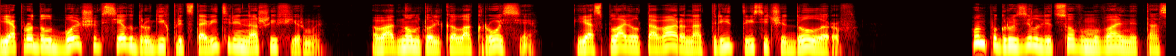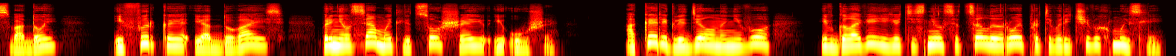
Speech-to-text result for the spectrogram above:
я продал больше всех других представителей нашей фирмы. В одном только Лакросе я сплавил товары на три тысячи долларов. Он погрузил лицо в умывальный таз с водой и, фыркая и отдуваясь, принялся мыть лицо, шею и уши. А Кэрри глядела на него, и в голове ее теснился целый рой противоречивых мыслей,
